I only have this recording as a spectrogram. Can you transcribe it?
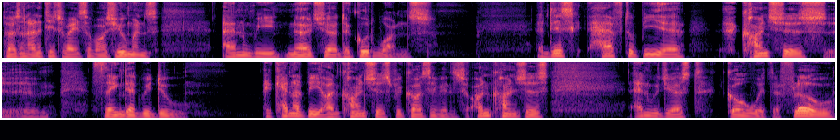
personality traits of us humans, and we nurture the good ones. And this have to be a, a conscious uh, thing that we do it cannot be unconscious because if it's unconscious and we just go with the flow,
